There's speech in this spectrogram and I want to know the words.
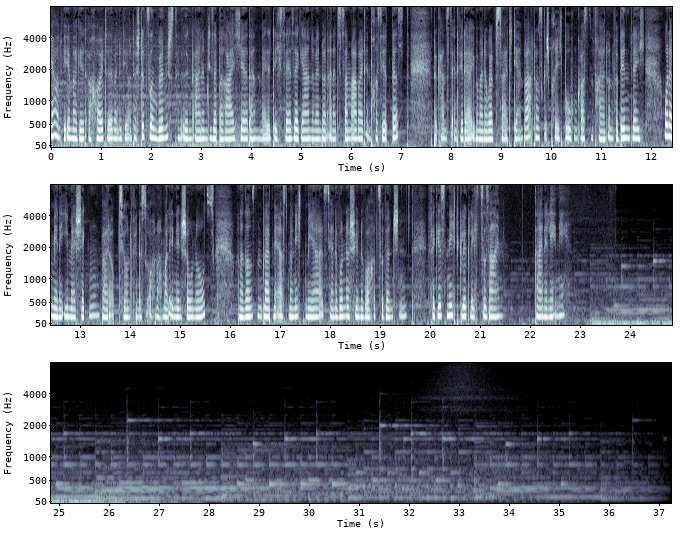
Ja, und wie immer gilt auch heute, wenn du dir Unterstützung wünschst in irgendeinem dieser Bereiche, dann melde dich sehr, sehr gerne, wenn du an einer Zusammenarbeit interessiert bist. Du kannst entweder über meine Website dir ein Beratungsgespräch buchen, kostenfrei und unverbindlich, oder mir eine E-Mail schicken. Beide Optionen findest du auch nochmal in den Show Notes. Und ansonsten bleibt mir erstmal nicht mehr, als dir eine wunderschöne Woche zu wünschen. Vergiss nicht glücklich zu sein. Deine Leni.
